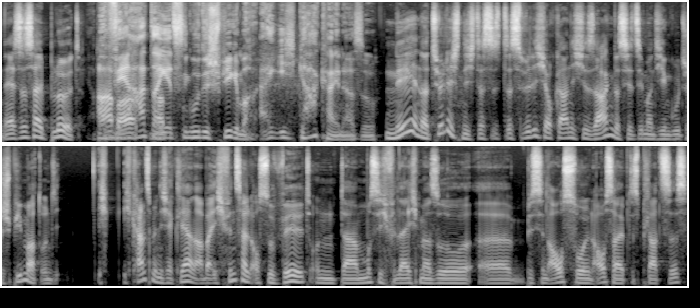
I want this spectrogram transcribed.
Es ist halt blöd. Aber, wer hat da jetzt ein gutes Spiel gemacht? Eigentlich gar keiner so. Nee, natürlich nicht. Das, ist, das will ich auch gar nicht hier sagen, dass jetzt jemand hier ein gutes Spiel macht. Und ich, ich kann es mir nicht erklären, aber ich finde es halt auch so wild und da muss ich vielleicht mal so äh, ein bisschen ausholen außerhalb des Platzes,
